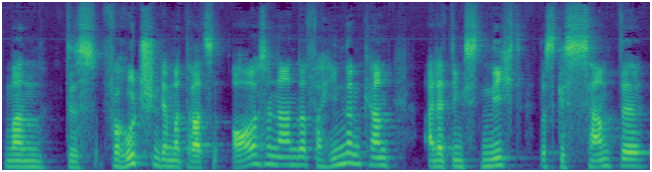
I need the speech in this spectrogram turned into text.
man das Verrutschen der Matratzen auseinander verhindern kann, allerdings nicht das gesamte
